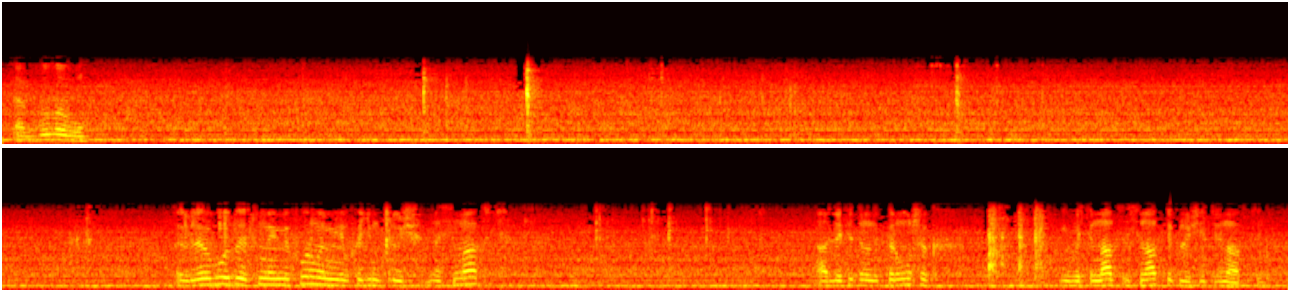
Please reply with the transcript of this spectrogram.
Так, голову. Для работы с моими формами необходим ключ на 17. А для фидерных кормушек и 18, 17 ключ и 13.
